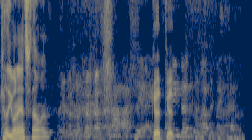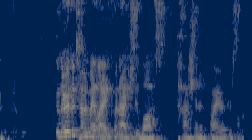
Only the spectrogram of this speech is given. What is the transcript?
Kelly, you want to answer that one? actually, I, Good, good. does come up in my head. So So there was a time in my life when I actually lost passion and fire for something.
